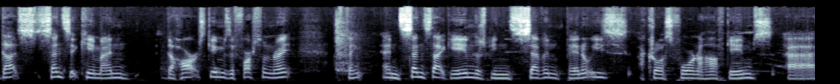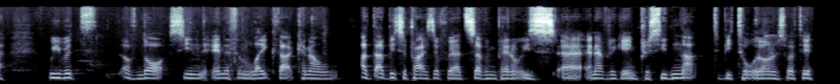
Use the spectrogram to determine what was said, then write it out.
that's since it came in, the Hearts game was the first one, right? I think, and since that game, there's been seven penalties across four and a half games. Uh, we would have not seen anything like that kind of. I'd, I'd be surprised if we had seven penalties uh, in every game preceding that. To be totally honest with you,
